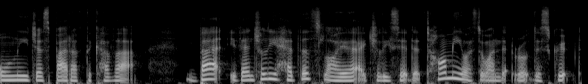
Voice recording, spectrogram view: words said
only just part of the cover up. But eventually, Heather's lawyer actually said that Tommy was the one that wrote the script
